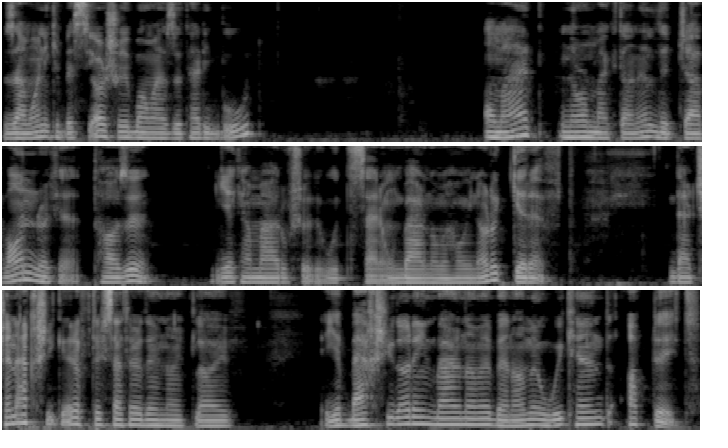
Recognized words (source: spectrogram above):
زمانی که بسیار شوی بامزه تری بود اومد نورم مکدانلد جوان رو که تازه یکم معروف شده بود سر اون برنامه ها اینا رو گرفت. در چه نقشی گرفتش Saturday Night Live یه بخشی داره این برنامه به نام ویکند آپدیت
